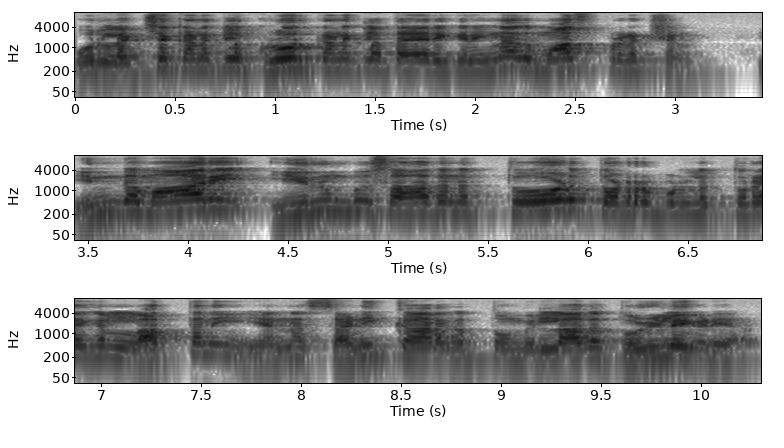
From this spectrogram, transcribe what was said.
ஒரு லட்சக்கணக்கில் குரோர் கணக்கில் தயாரிக்கிறீங்கன்னா அது மாஸ் ப்ரொடக்ஷன். இந்த மாதிரி இரும்பு சாதனத்தோடு தொடர்புள்ள துறைகள் அத்தனை என்ன சனிக்காரகத்துவம் இல்லாத தொழிலே கிடையாது.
